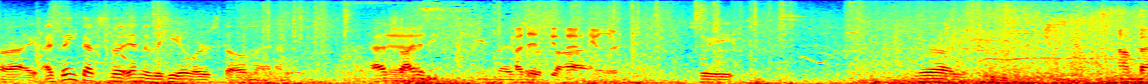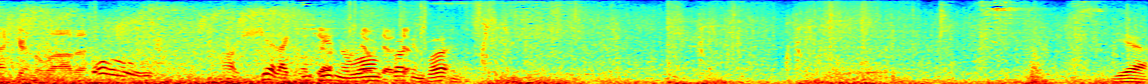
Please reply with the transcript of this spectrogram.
Alright, I think that's the end of the healers, though, man. That's, Yeah. I didn't I did get that healer. Sweet. Where are you? I'm back here in the lava. Oh, Oh shit! I keep Don't, hitting the wrong don't, fucking button. Yeah.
